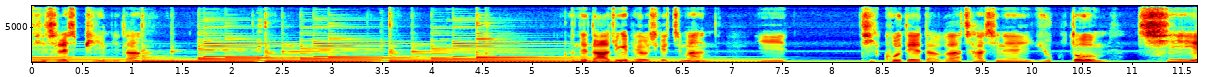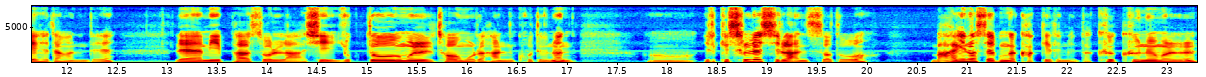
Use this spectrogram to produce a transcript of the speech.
D slash B입니다. 그런데 나중에 배우시겠지만 이 D 코드에다가 자신의 6도음 시에 해당하는데 레미파솔라시 6도음을 저음으로 한 코드는 어, 이렇게 slash를 안 써도 minor seven과 같게 됩니다. 그 근음을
